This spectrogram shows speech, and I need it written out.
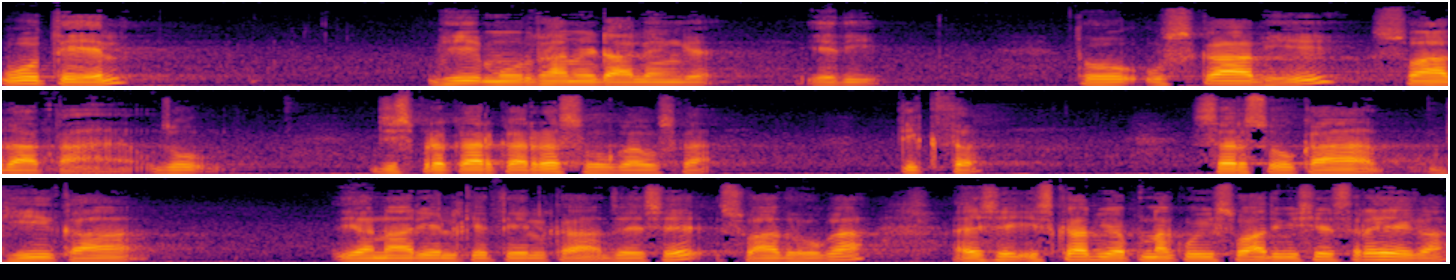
वो तेल भी मूर्धा में डालेंगे यदि तो उसका भी स्वाद आता है। जो जिस प्रकार का रस होगा उसका, तिक्त, सरसों का, घी का या नारियल के तेल का जैसे स्वाद होगा, ऐसे इसका भी अपना कोई स्वाद विशेष रहेगा,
